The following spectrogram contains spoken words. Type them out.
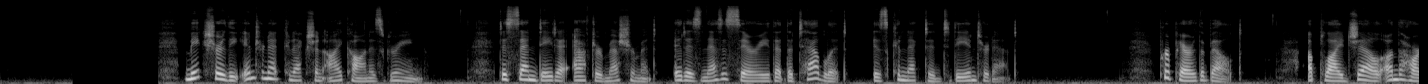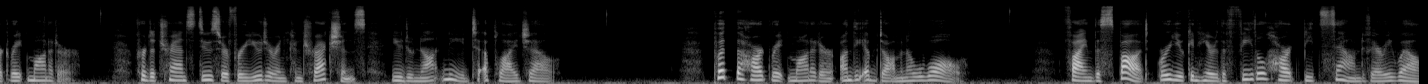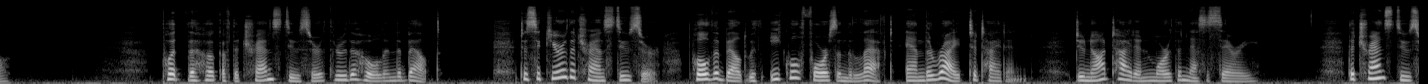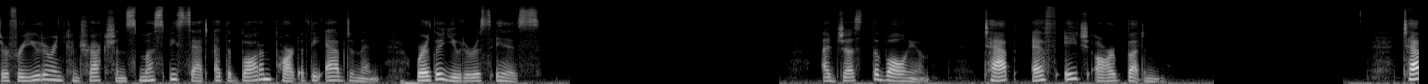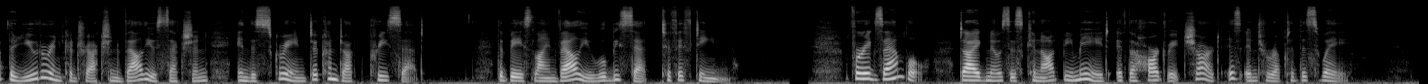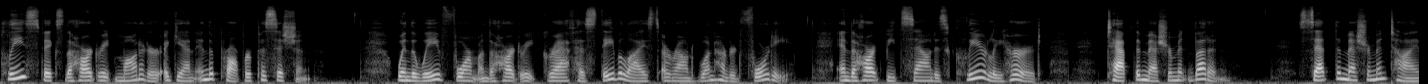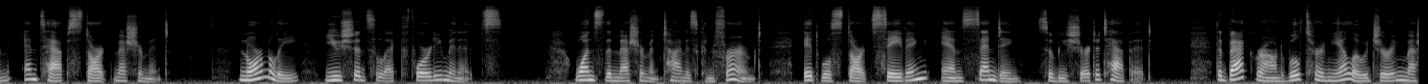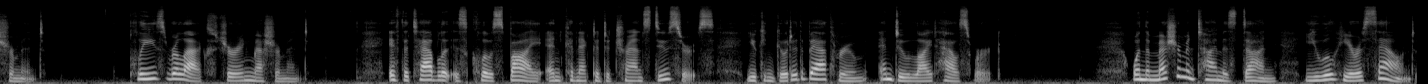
Make sure the internet connection icon is green. To send data after measurement, it is necessary that the tablet is connected to the internet. Prepare the belt. Apply gel on the heart rate monitor. For the transducer for uterine contractions, you do not need to apply gel. Put the heart rate monitor on the abdominal wall. Find the spot where you can hear the fetal heartbeat sound very well. Put the hook of the transducer through the hole in the belt. To secure the transducer, pull the belt with equal force on the left and the right to tighten. Do not tighten more than necessary. The transducer for uterine contractions must be set at the bottom part of the abdomen, where the uterus is. Adjust the volume. Tap FHR button. Tap the uterine contraction value section in the screen to conduct preset. The baseline value will be set to 15. For example, diagnosis cannot be made if the heart rate chart is interrupted this way. Please fix the heart rate monitor again in the proper position. When the waveform on the heart rate graph has stabilized around 140 and the heartbeat sound is clearly heard, tap the measurement button. Set the measurement time and tap Start Measurement. Normally, you should select 40 minutes. Once the measurement time is confirmed, it will start saving and sending, so be sure to tap it. The background will turn yellow during measurement. Please relax during measurement. If the tablet is close by and connected to transducers, you can go to the bathroom and do light housework. When the measurement time is done, you will hear a sound.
